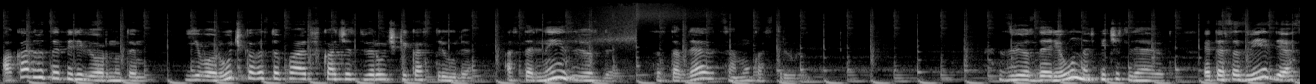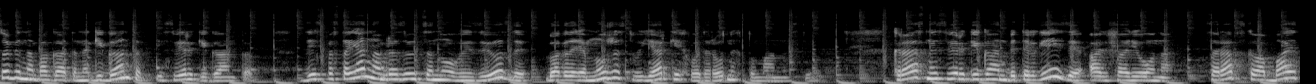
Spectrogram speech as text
оказывается перевернутым. Его ручка выступает в качестве ручки кастрюли, остальные звезды составляют саму кастрюлю. Звезды Ориона впечатляют. Это созвездие особенно богато на гигантов и сверхгигантов. Здесь постоянно образуются новые звезды благодаря множеству ярких водородных туманностей. Красный сверхгигант Бетельгейзе Альфа Ориона с арабского Байт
